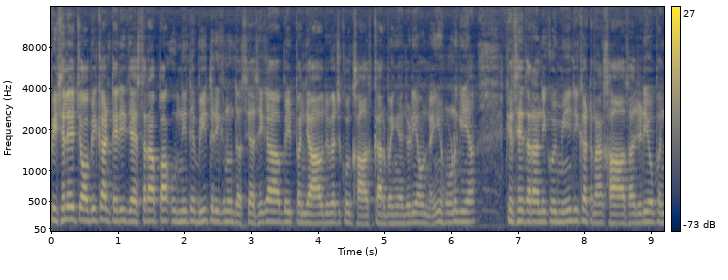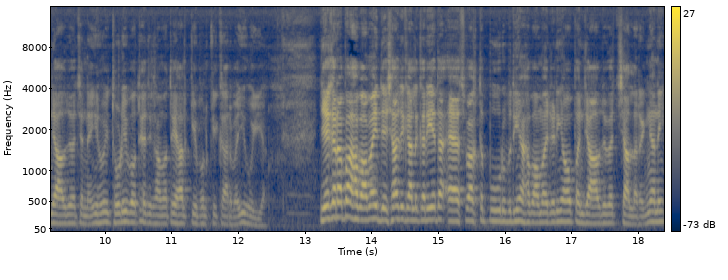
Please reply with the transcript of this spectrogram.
ਪਿਛਲੇ 24 ਘੰਟੇ ਦੀ ਜਿਸ ਤਰ੍ਹਾਂ ਆਪਾਂ 19 ਤੇ 20 ਤਰੀਕ ਨੂੰ ਦੱਸਿਆ ਸੀਗਾ ਵੀ ਪੰਜਾਬ ਦੇ ਵਿੱਚ ਕੋਈ ਖਾਸ ਕਾਰਵਾਈਆਂ ਜਿਹੜੀਆਂ ਉਹ ਨਹੀਂ ਹੋਣਗੀਆਂ। ਕਿਸੇ ਤਰ੍ਹਾਂ ਦੀ ਕੋਈ ਮੀਂਹ ਦੀ ਘਟਨਾ ਖਾਸ ਆ ਜਿਹੜੀ ਉਹ ਪੰਜਾਬ ਦੇ ਵਿੱਚ ਨਹੀਂ ਹੋਈ। ਥੋੜੀ ਬਹੁਤੀ ਜਗ੍ਹਾਵਾਂ ਤੇ ਹਲਕੀ ਫੁਲਕੀ ਕਾਰਵਾਈ ਹੋਈ ਆ। ਜੇਕਰ ਆਪਾਂ ਹਵਾਵਾਈ ਦਿਸ਼ਾ ਦੀ ਗੱਲ ਕਰੀਏ ਤਾਂ ਇਸ ਵਕਤ ਪੂਰਬ ਦੀਆਂ ਹਵਾਵਾਂ ਜਿਹੜੀਆਂ ਉਹ ਪੰਜਾਬ ਦੇ ਵਿੱਚ ਚੱਲ ਰਹੀਆਂ ਨੇ।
